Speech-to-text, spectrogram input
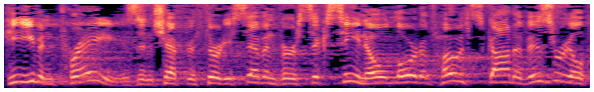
He even prays in chapter 37, verse 16, O Lord of hosts, God of Israel,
